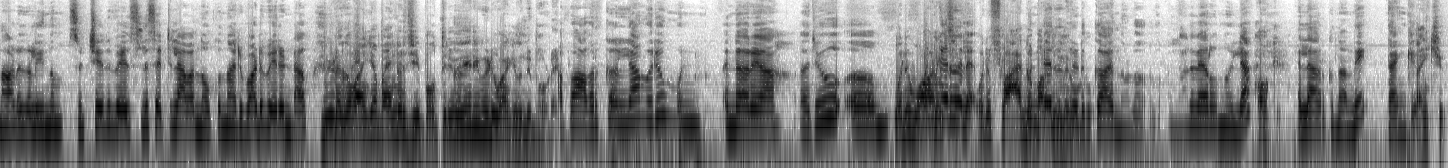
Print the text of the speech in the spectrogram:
നാടുകളിൽ നിന്നും സ്വിച്ച് ചെയ്ത് വേഴ്സിൽ സെറ്റിൽ ആവാൻ നോക്കുന്ന ഒരുപാട് പേരുണ്ടാവും. വീടൊക്കെ വാങ്ങിക്കാൻ ഭയങ്കര ചീപ്പ് ഒത്തിരി പേര് വീട് വാങ്ങിക്കുന്നുണ്ട് ഇപ്പോൾ അവിടെ. അപ്പൊ അവർക്കെല്ലാം ഒരു മുൻ എന്താ പറയാ ഒരു ഒരു ഒരു ഫ്ലാഗ്. എടുക്കുക എന്നുള്ളത്. അല്ലാതെ വേറെ ഒന്നുമില്ല എല്ലാവർക്കും നന്ദി. താങ്ക് യു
